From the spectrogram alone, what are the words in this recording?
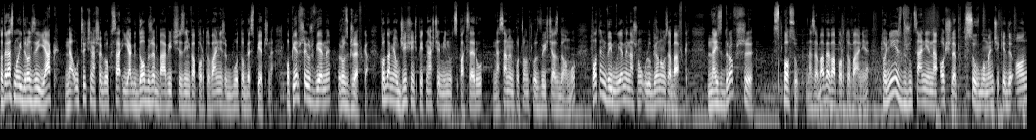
To teraz, moi drodzy, jak nauczyć naszego psa i jak dobrze bawić się z nim w aportowanie, żeby było to bezpieczne. Po pierwsze, już wiemy, rozgrzewka. Koda miał 10-15 minut spaceru na samym początku od wyjścia z domu. Potem wyjmujemy naszą ulubioną zabawkę. Najzdrowszy sposób na zabawę w aportowanie to nie jest rzucanie na oślep psu w momencie, kiedy on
